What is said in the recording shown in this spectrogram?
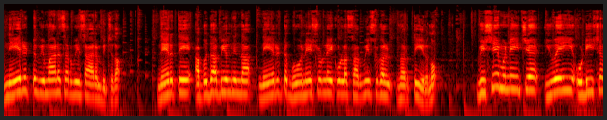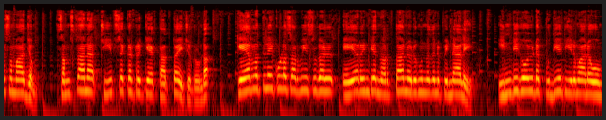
നേരിട്ട് വിമാന സർവീസ് ആരംഭിച്ചത്. നേരത്തെ അബുദാബിയിൽ നിന്ന് നേരിട്ട് ഭുവനേശ്വറിലേക്കുള്ള സർവീസുകൾ നിർത്തിയിരുന്നു. വിഷയമുന്നയിച്ച് U A E Odisha Samajam സംസ്ഥാന ചീഫ് സെക്രട്ടറിക്ക് കത്തയച്ചിട്ടുണ്ട്. കേരളത്തിലേക്കുള്ള സർവീസുകൾ എയർ ഇന്ത്യ നിർത്താനൊരുങ്ങുന്നതിന് പിന്നാലെ ഇൻഡിഗോയുടെ പുതിയ തീരുമാനവും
